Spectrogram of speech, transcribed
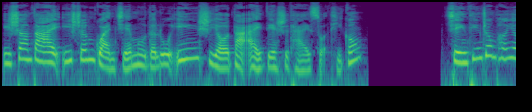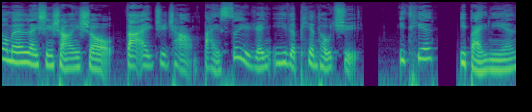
以上大爱医生馆节目的录音是由大爱电视台所提供，请听众朋友们来欣赏一首大爱剧场《百岁人一》的片头曲《一天一百年》。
